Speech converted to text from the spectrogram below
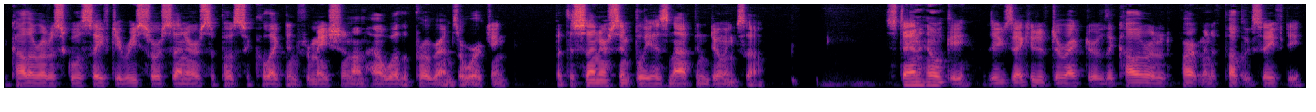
The Colorado School Safety Resource Center is supposed to collect information on how well the programs are working, but the center simply has not been doing so. Stan Hilkey, the executive director of the Colorado Department of Public Safety,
